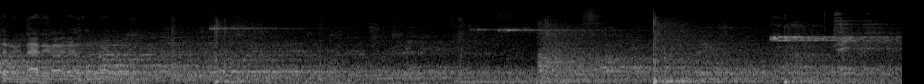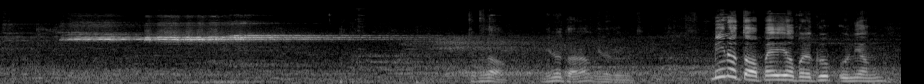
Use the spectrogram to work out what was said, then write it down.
terminar, ya deberías hablar. ¿Qué pasó? Minuto, ¿no? Minuto, minuto. Minuto pedido por el Club Unión.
